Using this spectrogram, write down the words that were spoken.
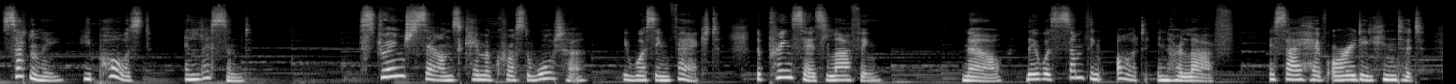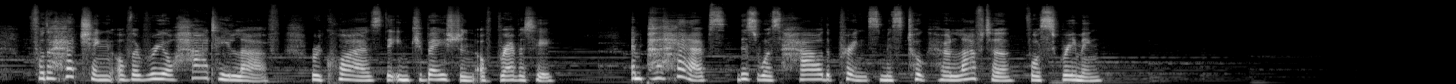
Suddenly, he paused and listened. Strange sounds came across the water. It was, in fact, the princess laughing. Now, there was something odd in her laugh. As I have already hinted, for the hatching of a real hearty laugh requires the incubation of gravity. And perhaps this was how the prince mistook her laughter for screaming.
